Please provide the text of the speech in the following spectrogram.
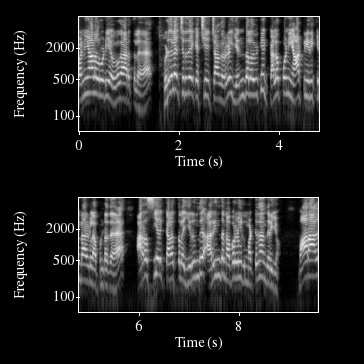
பணியாளருடைய விவகாரத்துல விடுதலை சிறுத்தை கட்சியை சார்ந்தவர்கள் எந்த அளவுக்கு களப்பணி ஆற்றி இருக்கின்றார்கள் அப்படின்றத அரசியல் களத்துல இருந்து அறிந்த நபர்களுக்கு மட்டும்தான் தெரியும். மாறாக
